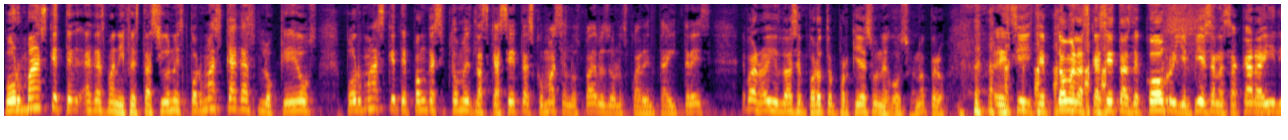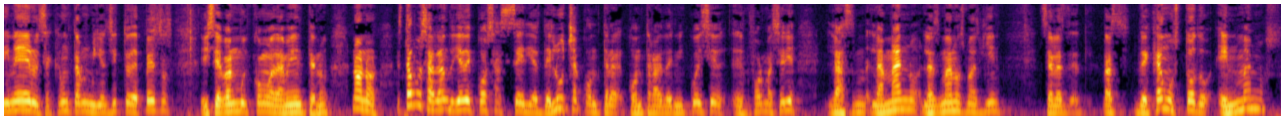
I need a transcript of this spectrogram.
Por más que te hagas manifestaciones, por más que hagas bloqueos, por más que te pongas y tomes las casetas como hacen los padres de los 43, eh, bueno, ellos lo hacen por otro porque ya es un negocio, ¿no? Pero eh, sí, se toman las casetas de cobro y empiezan a sacar ahí dinero y se juntan un milloncito de pesos y se van muy cómodamente, ¿no? No, no, estamos hablando ya de cosas serias, de lucha contra, contra la delincuencia en forma seria. Las, la mano, las manos más bien, se las, las dejamos todo en manos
